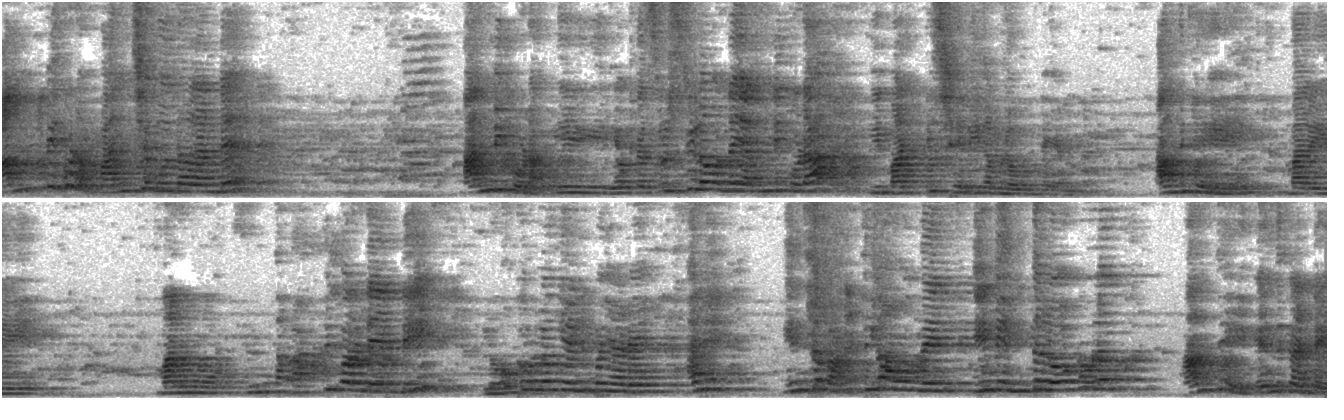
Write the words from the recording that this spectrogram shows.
అన్నీ కూడా పంచభూతాలు అంటే అన్నీ కూడా ఈ యొక్క సృష్టిలో ఉన్నాయి అన్నీ కూడా ఈ మట్టి శరీరంలో ఉంటాయంట. అందుకే మరి మనము ఇంత భక్తి ఏంటి లోకంలోకి వెళ్ళిపోయాడే. అని ఇంత భక్తిగా ఉంది. ఈమె ఇంత లోకంలో అంతే. ఎందుకంటే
